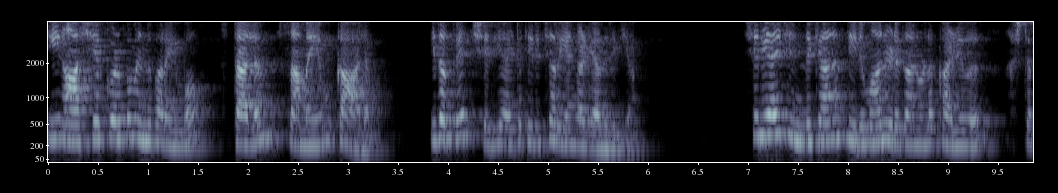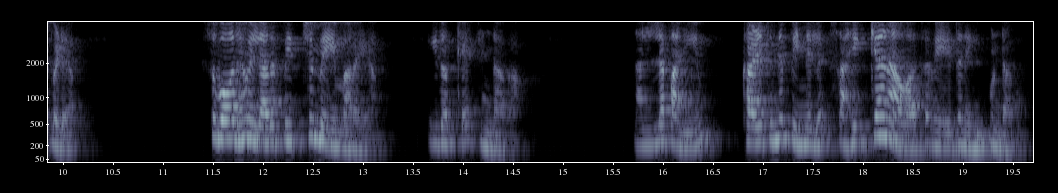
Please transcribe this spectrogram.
ഈ ആശയക്കുഴപ്പം എന്ന് പറയുമ്പോൾ സ്ഥലം സമയം കാലം. ഇതൊക്കെ ശരിയായിട്ട് തിരിച്ചറിയാൻ കഴിയാതിരിക്കുക. ശരിയായി ചിന്തിക്കാനും തീരുമാനം എടുക്കാനുള്ള കഴിവ് നഷ്ടപ്പെടുക. സുബോധമില്ലാതെ പിച്ചും വെയും മറയാം ഇതൊക്കെ ഉണ്ടാകാം. നല്ല പനിയും കഴുത്തിന്റെ പിന്നിൽ സഹിക്കാനാവാത്ത വേദനയും ഉണ്ടാകും.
